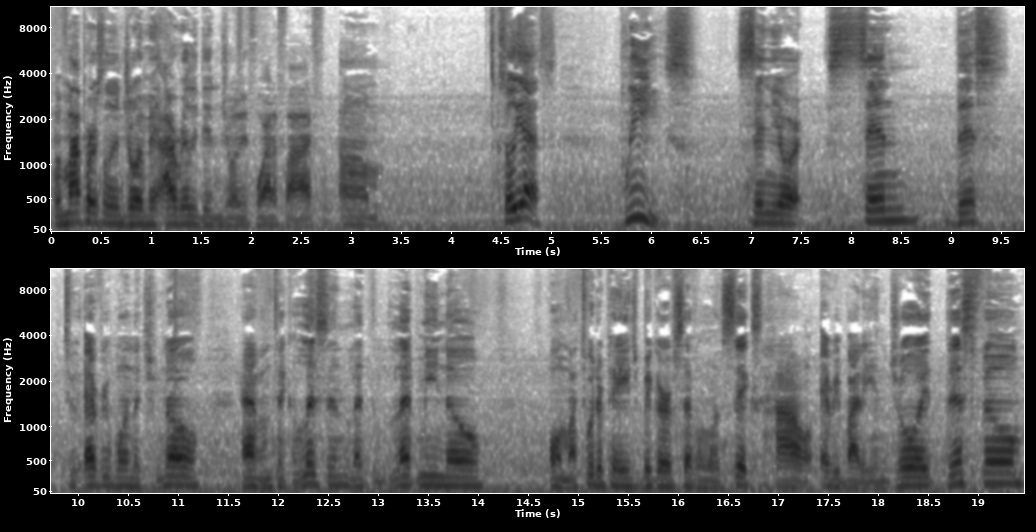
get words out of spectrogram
But my personal enjoyment, I really did enjoy it. Four out of five. Um, so yes, please send your send this to everyone that you know. Have them take a listen. Let them let me know on my Twitter page, Big Irv 716, how everybody enjoyed this film.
